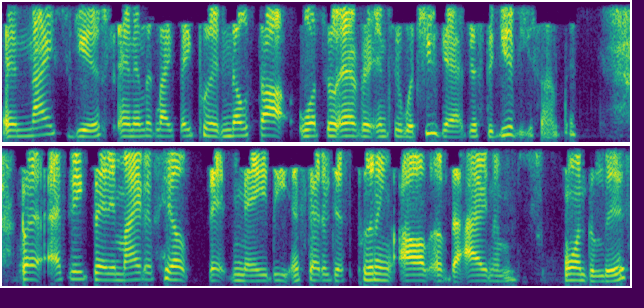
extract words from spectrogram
and nice gifts and it looked like they put no thought whatsoever into what you got just to give you something. But I think that it might have helped that maybe instead of just putting all of the items on the list,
